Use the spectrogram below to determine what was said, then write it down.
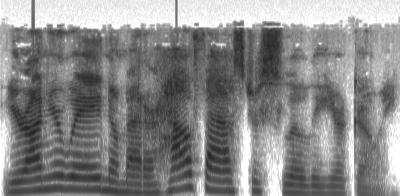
You're on your way no matter how fast or slowly you're going.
